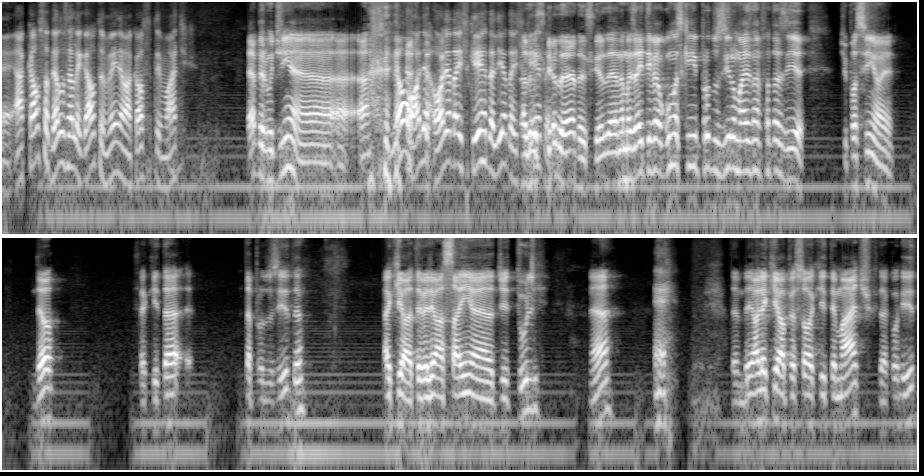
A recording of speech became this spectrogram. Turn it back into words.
É, a calça delas é legal também, né? Uma calça temática. É, a bermudinha. A, a... Não, olha, olha da esquerda ali, a da esquerda. A da esquerda, é, da esquerda. É. Não, mas aí teve algumas que produziram mais na fantasia. Tipo assim, ó. Entendeu? Isso aqui tá, tá produzida. Aqui, ó, teve ali uma sainha de tule, né? É. Também, olha aqui, ó, o pessoal aqui temático da corrida.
